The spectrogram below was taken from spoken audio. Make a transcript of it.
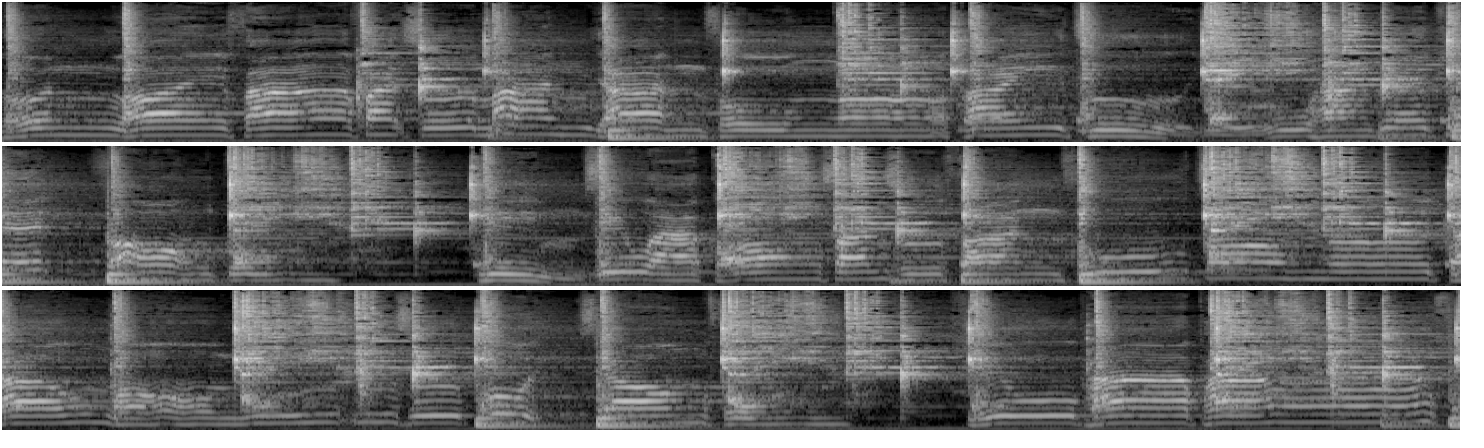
春来发发是满园风啊，太子又喊个撇风东。锦绣啊，江山是反复中啊，教我名是配相逢。就怕怕飞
